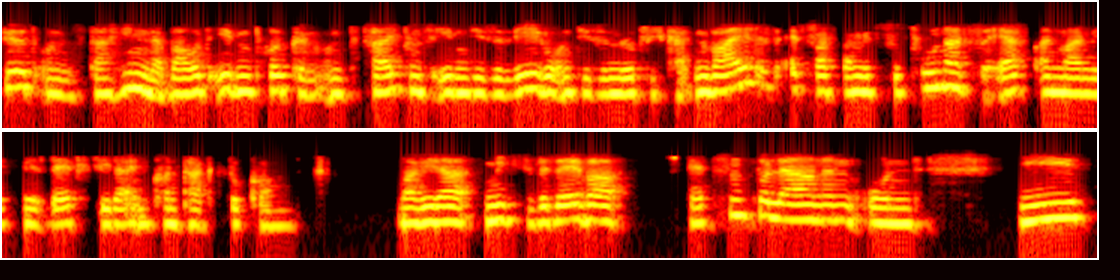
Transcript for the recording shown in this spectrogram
führt uns dahin, der baut eben Brücken und zeigt uns eben diese Wege und diese Möglichkeiten, weil es etwas damit zu tun hat, zuerst einmal mit mir selbst wieder in Kontakt zu kommen. Mal wieder mich selber schätzen zu lernen und die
